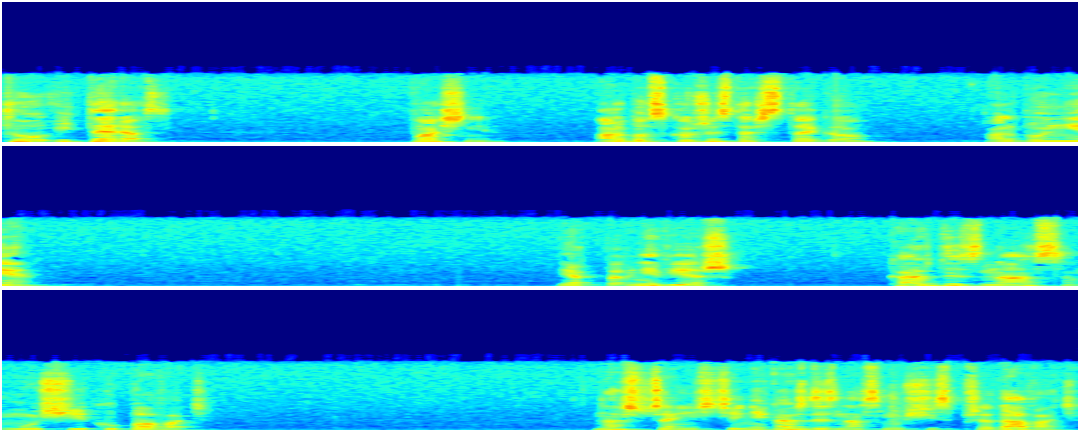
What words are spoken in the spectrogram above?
tu i teraz. Właśnie, albo skorzystasz z tego, albo nie. Jak pewnie wiesz, każdy z nas musi kupować. Na szczęście nie każdy z nas musi sprzedawać.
